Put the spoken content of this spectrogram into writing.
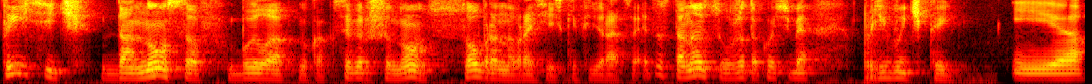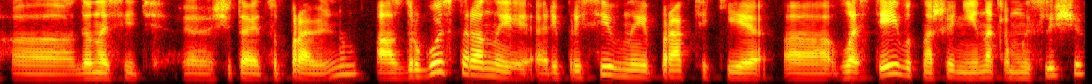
тысяч доносов было, ну как, совершено, собрано в Российской Федерации. Это становится уже такой себе привычкой и э, доносить э, считается правильным, а с другой стороны репрессивные практики э, властей в отношении инакомыслящих,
